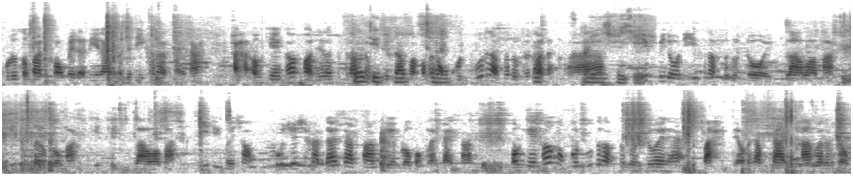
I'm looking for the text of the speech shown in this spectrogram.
คุณสมบัติของเป็ดอันนี้นะมันจะดีขนาดไหนนะอะโอเคก็ก่อนที่เราจะไปรับชมคลิปนะครับเราก็ต้องขอบคุณผู้สนับสนุนไว้ก่อนนะครับไปเฉคลิยปวิดีโอนี้สนับสนุนโดยลาวาบัคที่เติมโลบัคคิดถึงลาวาบัคที่ดีเมอร์ช็อปผู้เชี่ยวชาญด้านการฟาร์มเกมโรบอกและไก่ตันโอเคก็ขอบคุณผู้สนับสนุนด้วยนะฮะไปเดี๋ยวไปทำการคราฟกันท่านผู้ชม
